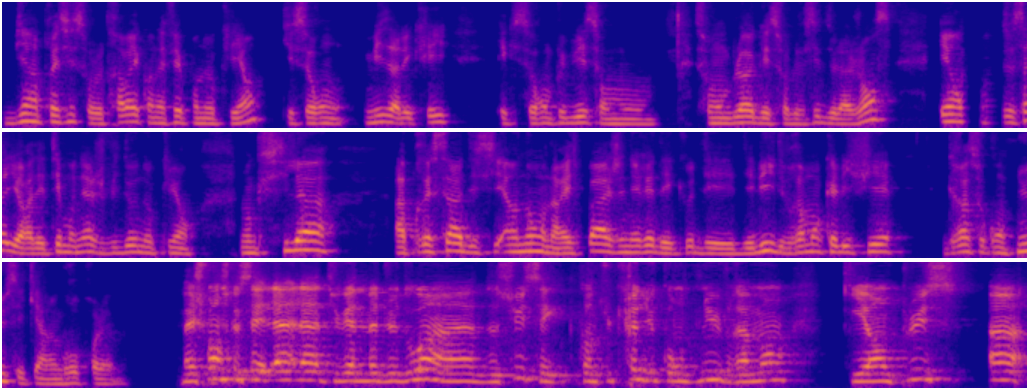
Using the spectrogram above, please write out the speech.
bien précises sur le travail qu'on a fait pour nos clients qui seront mises à l'écrit et qui seront publiées sur mon, blog et sur le site de l'agence. Et en plus de ça, il y aura des témoignages vidéo de nos clients. Donc, si là, après ça, d'ici un an, on n'arrive pas à générer des, des, leads vraiment qualifiés grâce au contenu, c'est qu'il y a un gros problème. Mais je pense que c'est là, là, tu viens de mettre le doigt hein, dessus, c'est quand tu crées du contenu vraiment qui est en plus, un,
